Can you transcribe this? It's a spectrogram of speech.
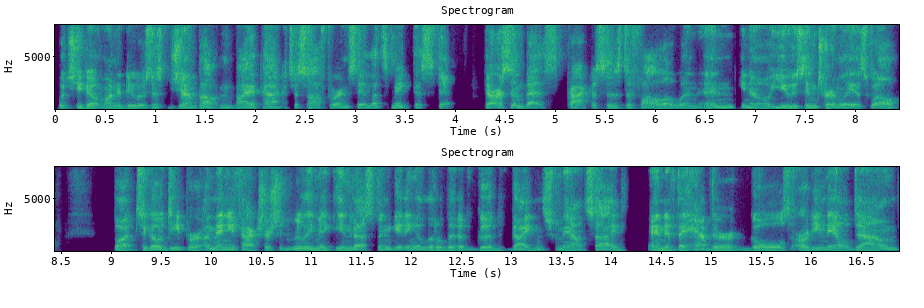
What you don't want to do is just jump out and buy a package of software and say let's make this fit. There are some best practices to follow and, and you know use internally as well but to go deeper, a manufacturer should really make the investment in getting a little bit of good guidance from the outside. And if they have their goals already nailed down,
